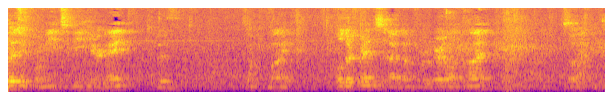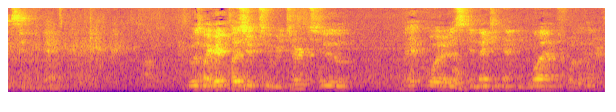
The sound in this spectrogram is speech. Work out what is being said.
pleasure for me to be here again with some of my older friends that I've known for a very long time. So happy to see them again. It was my great pleasure to return to the headquarters in 1991 for the 100th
